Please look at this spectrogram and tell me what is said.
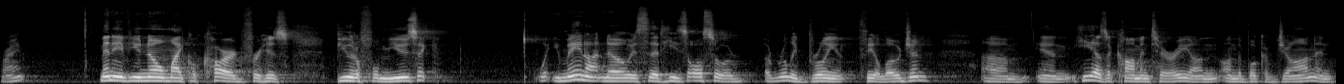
right? Many of you know Michael Card for his beautiful music. What you may not know is that he's also a, a really brilliant theologian. Um, and he has a commentary on, on the book of John. And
